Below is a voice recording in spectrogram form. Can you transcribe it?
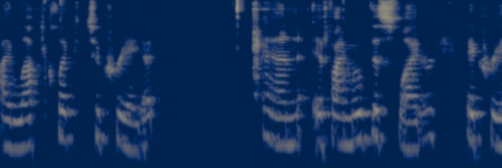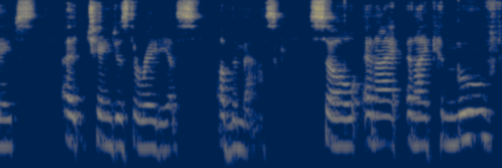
I left click to create it. And if I move this slider, it creates it changes the radius of the mask. So, and I, and I can move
